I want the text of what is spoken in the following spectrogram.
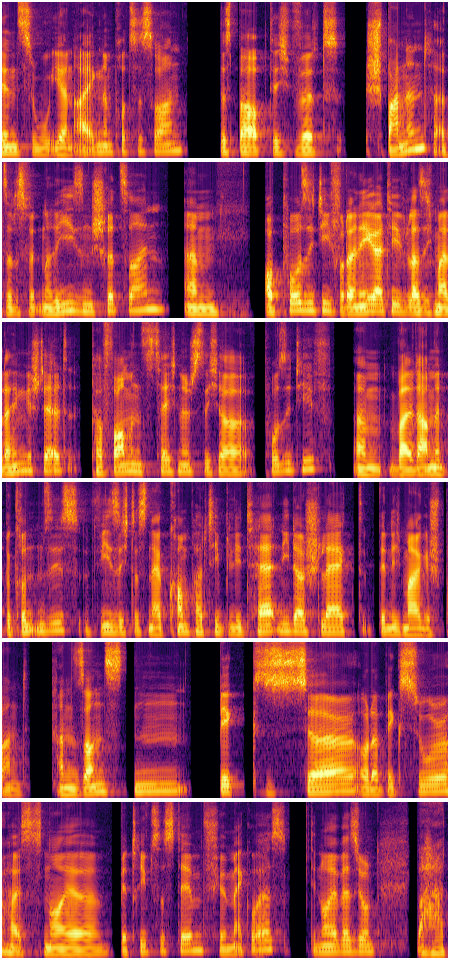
hin zu ihren eigenen Prozessoren. Das behaupte ich wird spannend, also das wird ein Riesenschritt sein. Ähm, ob positiv oder negativ, lasse ich mal dahingestellt. Performance-technisch sicher positiv, ähm, weil damit begründen sie es. Wie sich das in der Kompatibilität niederschlägt, bin ich mal gespannt. Ansonsten Big Sur oder Big Sur heißt das neue Betriebssystem für macOS, die neue Version. Hat,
